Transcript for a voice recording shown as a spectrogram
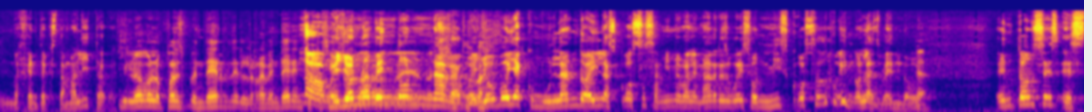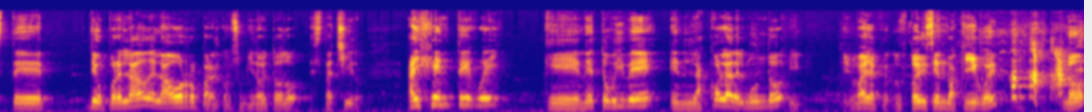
una gente que está malita, güey. Y luego lo puedes vender, revender en No, 700 güey, yo no vendo nada, 800 güey. Yo voy acumulando ahí las cosas, a mí me vale madres, güey. Son mis cosas, güey, no las vendo, güey. Entonces, este, digo, por el lado del ahorro para el consumidor y todo, está chido. Hay gente, güey, que neto vive en la cola del mundo y, y vaya que lo estoy diciendo aquí, güey, ¿no?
